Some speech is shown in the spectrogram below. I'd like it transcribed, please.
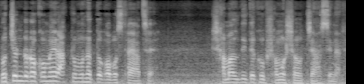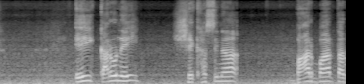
প্রচণ্ড রকমের আক্রমণাত্মক অবস্থায় আছে। সামাল দিতে খুব সমস্যা হচ্ছে হাসিনার। এই কারণেই শেখ হাসিনা বারবার তার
